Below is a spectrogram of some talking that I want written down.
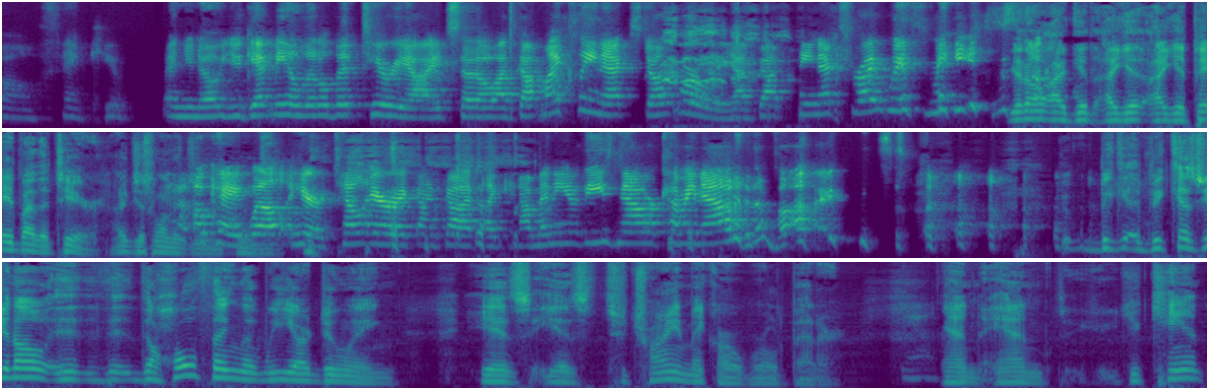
Oh, thank you and you know you get me a little bit teary-eyed so i've got my kleenex don't worry i've got kleenex right with me so. you know i get i get i get paid by the tear i just wanted to okay well here tell eric i've got like how many of these now are coming out of the box because you know eh, the, the whole thing that we are doing is is to try and make our world better yeah. and and you can't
